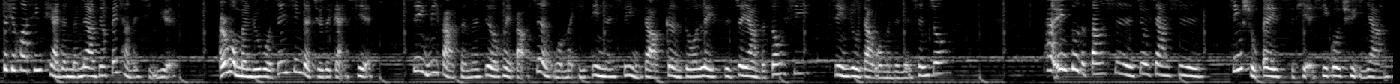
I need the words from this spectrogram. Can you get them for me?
这些话听起来的能量就非常的喜悦。而我们如果真心的觉得感谢，吸引力法则呢就会保证我们一定能吸引到更多类似这样的东西进入到我们的人生中。它运作的方式就像是金属被磁铁吸过去一样，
